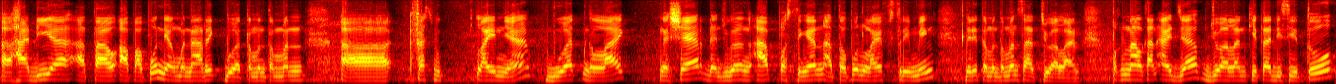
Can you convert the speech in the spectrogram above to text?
uh, hadiah atau apa pun yang menarik buat teman-teman uh, Facebook lainnya buat nge-like nge-share dan juga nge-up postingan ataupun live streaming dari teman-teman saat jualan. Perkenalkan aja jualan kita di situ.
